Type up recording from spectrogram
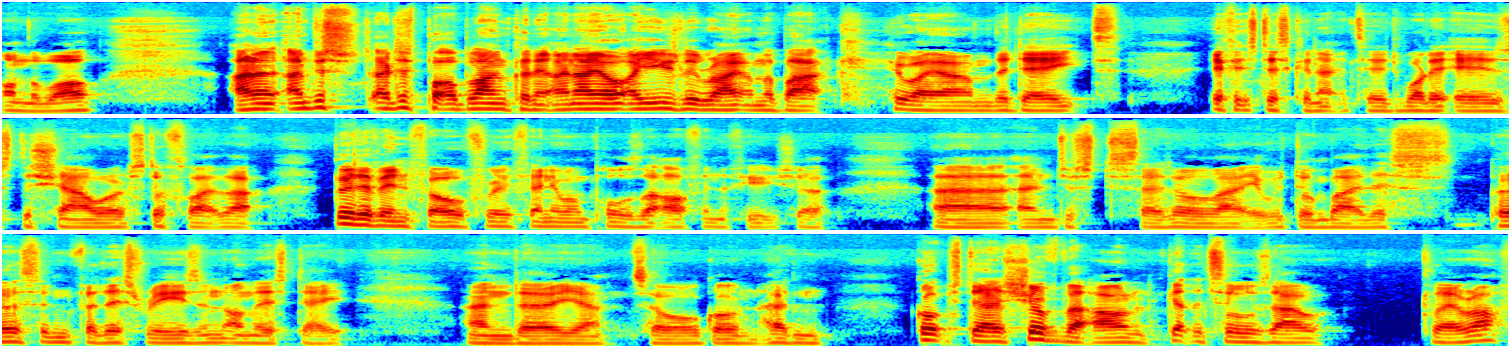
on the wall. And I, am just, I just put a blank on it and I, I usually write on the back who I am, the date, if it's disconnected, what it is, the shower, stuff like that bit of info for if anyone pulls that off in the future uh, and just says, oh, right, it was done by this person for this reason on this date. And uh, yeah, so I'll go ahead and go upstairs, shove that on, get the tools out, clear off.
